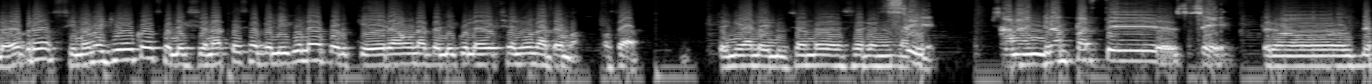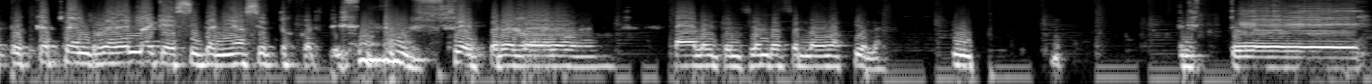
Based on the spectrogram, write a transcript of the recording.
lo otro, si no me equivoco, seleccionaste esa película porque era una película hecha en una toma. O sea, tenía la ilusión de ser en una Sí, o sea, en gran parte sí, pero después caché al reverla que sí tenía ciertos cortes. sí, pero lo- estaba la intención de hacerlo más piola. este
